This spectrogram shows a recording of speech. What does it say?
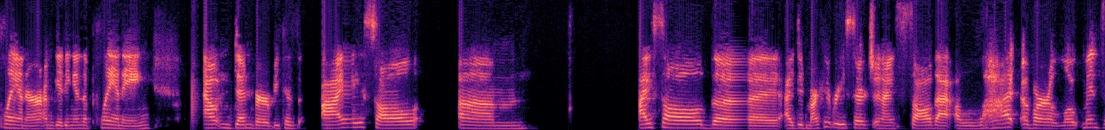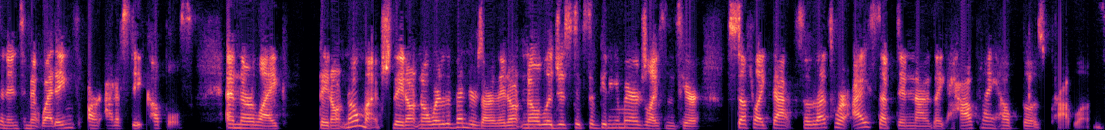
planner. I'm getting into planning out in Denver because I saw um, I saw the, I did market research and I saw that a lot of our elopements and intimate weddings are out of state couples. And they're like, they don't know much. They don't know where the vendors are. They don't know logistics of getting a marriage license here, stuff like that. So that's where I stepped in and I was like, how can I help those problems?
